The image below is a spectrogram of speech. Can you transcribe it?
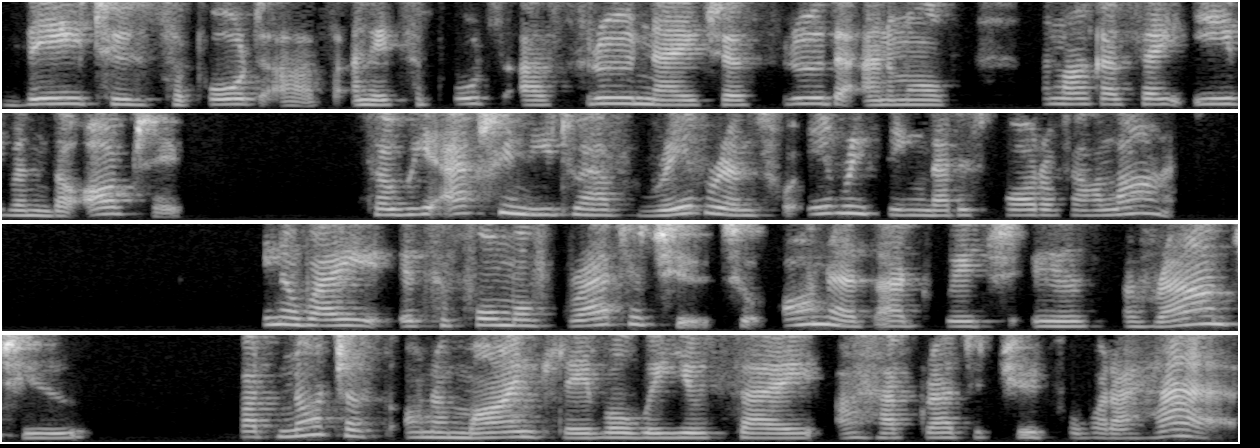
there to support us, and it supports us through nature, through the animals, and like I say, even the objects. So we actually need to have reverence for everything that is part of our lives. In a way, it's a form of gratitude to honor that which is around you but not just on a mind level where you say, I have gratitude for what I have,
